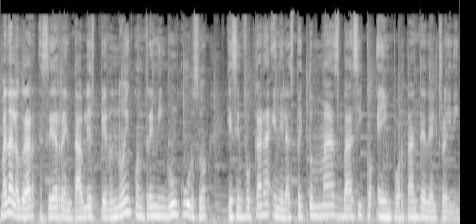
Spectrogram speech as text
van a lograr ser rentables, pero no encontré ningún curso que se enfocara en el aspecto más básico e importante del trading.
